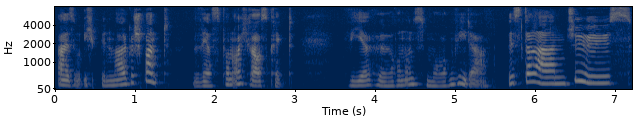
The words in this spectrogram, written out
Also, ich bin mal gespannt, wer es von euch rauskriegt. Wir hören uns morgen wieder. Bis dann. Tschüss.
